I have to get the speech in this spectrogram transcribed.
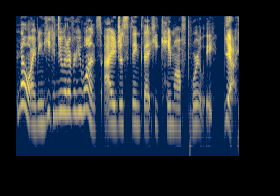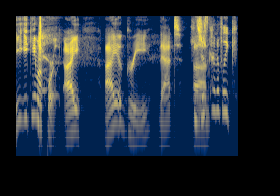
No, I mean he can do whatever he wants. I just think that he came off poorly. Yeah, he, he came off poorly. I I agree that He's um, just kind of like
